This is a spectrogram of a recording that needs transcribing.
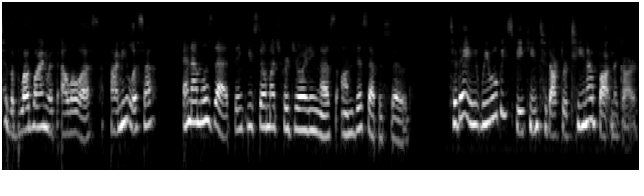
to the Bloodline with LLS. I'm Elissa. And I'm Lizette. Thank you so much for joining us on this episode. Today, we will be speaking to Dr. Tina Bhatnagar,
